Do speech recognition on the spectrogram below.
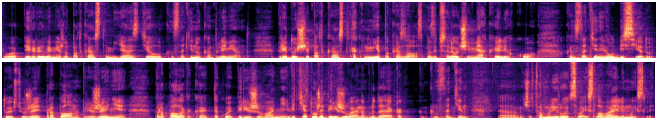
в перерыве между подкастами, я сделал Константину комплимент. Предыдущий подкаст, как мне показалось, мы записали очень мягко и легко. Константин вел беседу, то есть уже пропало напряжение, пропало какое-то такое переживание. Ведь я тоже переживаю, наблюдая, как Константин э, значит, формулирует свои слова или мысли.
